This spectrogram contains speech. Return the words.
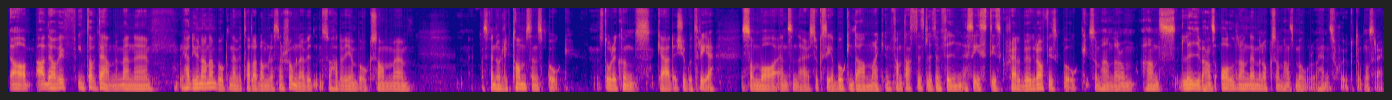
ja, det har vi inte av den, men eh, vi hade ju en annan bok när vi talade om recensioner. Vi, så hade vi ju en bok som eh, Sven-Ulrik Thomsens bok, Store Kungsgarde 23, som var en sån där succébok i Danmark. En fantastiskt liten fin essayistisk självbiografisk bok som handlar om hans liv, hans åldrande, men också om hans mor och hennes sjukdom och sådär.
